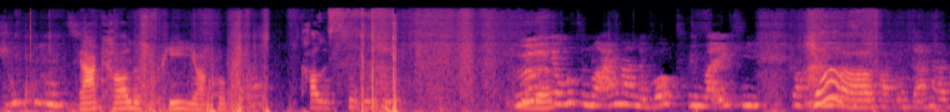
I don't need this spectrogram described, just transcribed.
Schießen und Ja, Karl ist OP, Jakob. Karl ist so OP. Hm, wir mussten nur einmal eine Box bringen, weil ich sie schon Ja. habe. Und dann hat,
